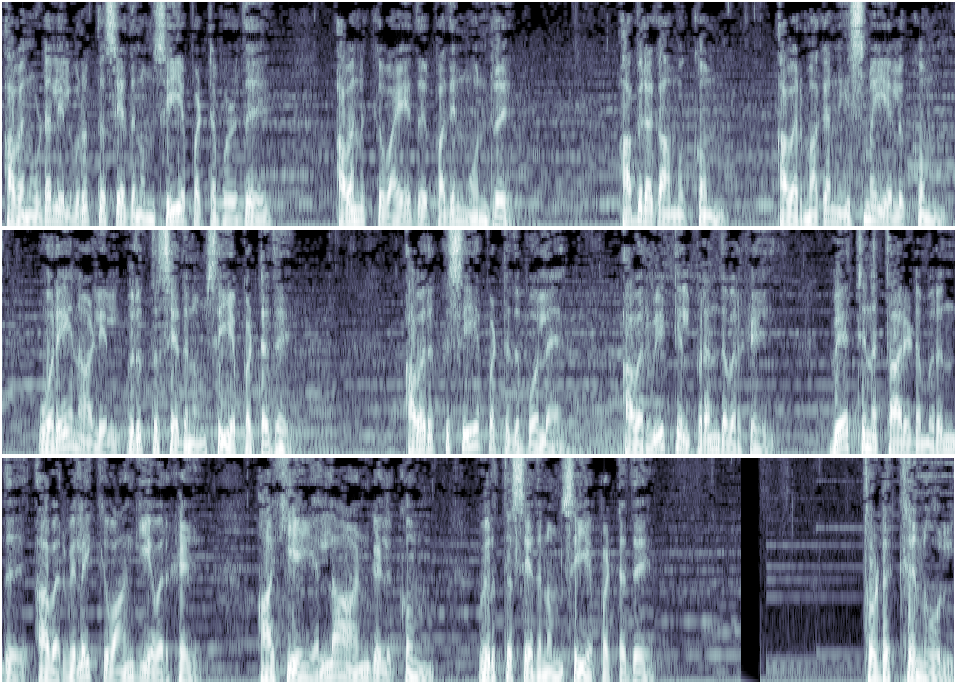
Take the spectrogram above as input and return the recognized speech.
அவன் உடலில் விருத்த சேதனம் செய்யப்பட்ட பொழுது அவனுக்கு வயது பதிமூன்று ஆபிரகாமுக்கும் அவர் மகன் இஸ்மையேலுக்கும் ஒரே நாளில் விருத்த சேதனம் செய்யப்பட்டது. அவருக்கு செய்யப்பட்டது போல அவர் வீட்டில் பிறந்தவர்கள் வேற்றினத்தாரிடமிருந்து அவர் விலைக்கு வாங்கியவர்கள் ஆகிய எல்லா ஆண்களுக்கும் விருத்த சேதனம் செய்யப்பட்டது. தொடக்க நூல்.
